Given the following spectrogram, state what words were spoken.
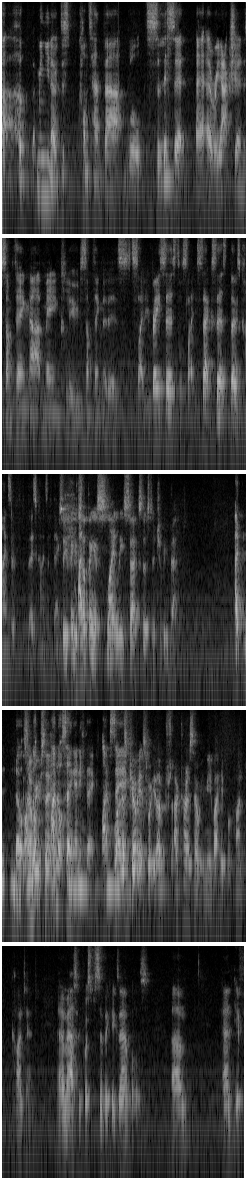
uh, I mean, you know, just content that will solicit a, a, reaction, something that may include something that is slightly racist or slightly sexist, those kinds of those kinds of things. So you think if I'm, something is slightly sexist, it should be banned? I, no, I'm not, I'm not saying anything. I'm saying. Well, I'm just curious. I'm, I'm trying to say what you mean by hateful con content. And I'm asking for specific examples. Um, and if,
